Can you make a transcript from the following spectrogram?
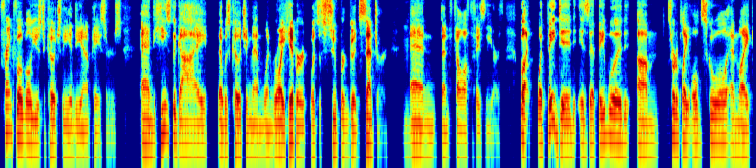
Frank Vogel used to coach the Indiana Pacers. And he's the guy that was coaching them when Roy Hibbert was a super good center Mhm. and then fell off the face of the earth. But what they did is that they would um, sort of play old school and like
